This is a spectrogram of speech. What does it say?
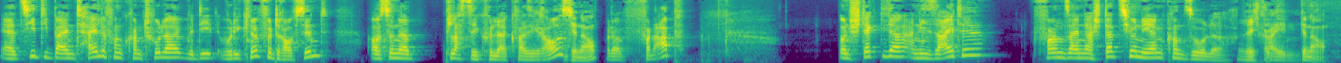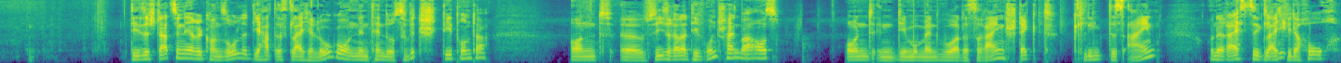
er zieht die beiden Teile vom Controller, mit die, wo die Knöpfe drauf sind, aus so einer Plastikhülle quasi raus Genau. oder von ab und steckt die dann an die Seite von seiner stationären Konsole Richtig. rein. Genau. Diese stationäre Konsole, die hat das gleiche Logo und Nintendo Switch steht drunter und äh, sieht relativ unscheinbar aus. Und in dem Moment, wo er das reinsteckt, klingt es ein und er reißt sie gleich die- wieder hoch.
